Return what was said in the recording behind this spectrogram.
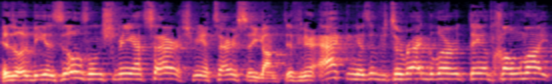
It would be a Zilzal and Shmini Atzeres. Shmini Atzeres is a Yom If you're acting as if it's a regular day of Chol Cholmite.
